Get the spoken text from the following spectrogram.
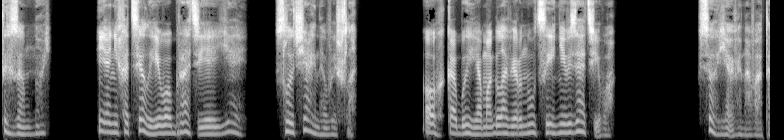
Ты за мной? Я не хотела его брать, ей-ей. Случайно вышло. Ох, кабы я могла вернуться и не взять его. Все я виновата.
